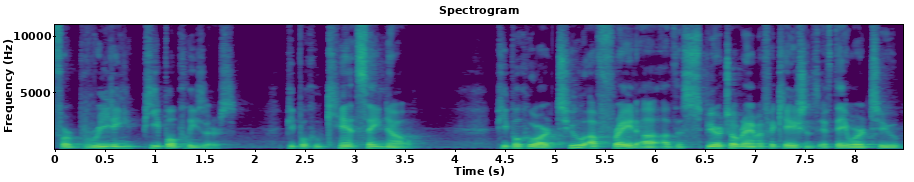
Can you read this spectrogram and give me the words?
for breeding people pleasers, people who can't say no, people who are too afraid of, of the spiritual ramifications if they were to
